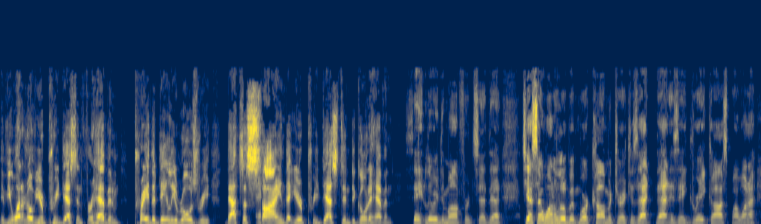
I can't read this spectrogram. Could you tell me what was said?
if you want to know if you're predestined for heaven, pray the daily rosary. That's a sign that you're predestined to go to heaven. St. Louis de Montfort said that. Jess, I want a little bit more commentary because that, that is a great gospel. I want to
